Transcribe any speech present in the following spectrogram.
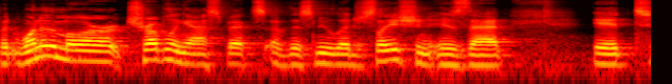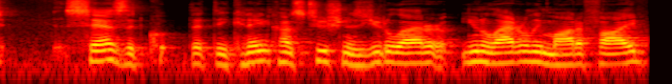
But one of the more troubling aspects of this new legislation is that it says that, that the Canadian Constitution is unilater- unilaterally modified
